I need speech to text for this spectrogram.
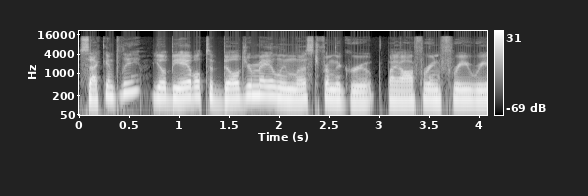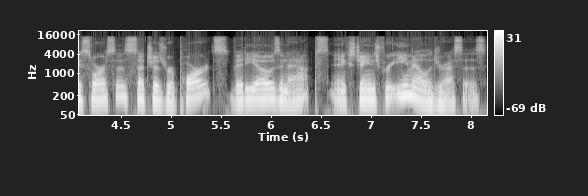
Secondly, you'll be able to build your mailing list from the group by offering free resources such as reports, videos, and apps in exchange for email addresses.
